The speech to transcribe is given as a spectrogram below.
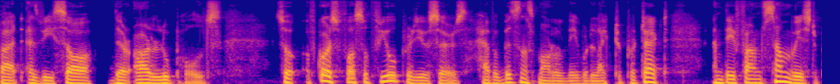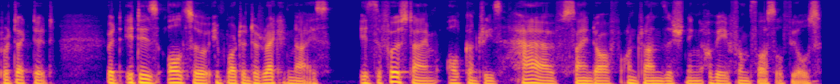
But as we saw, there are loopholes. So, of course, fossil fuel producers have a business model they would like to protect, and they found some ways to protect it. But it is also important to recognize it's the first time all countries have signed off on transitioning away from fossil fuels.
